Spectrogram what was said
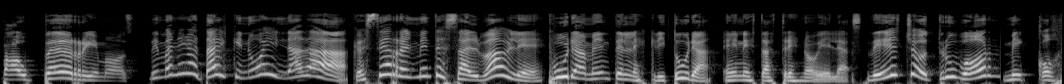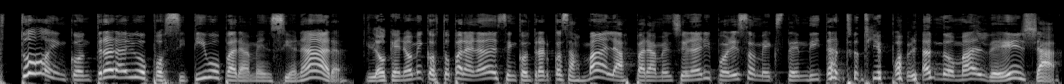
paupérrimos, de manera tal que no hay nada que sea realmente salvable puramente en la escritura en estas tres novelas. De hecho, True Born me costó encontrar algo positivo para mencionar. Lo que no me costó para nada es encontrar cosas malas para mencionar y por eso me extendí tanto tiempo hablando mal de ella.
